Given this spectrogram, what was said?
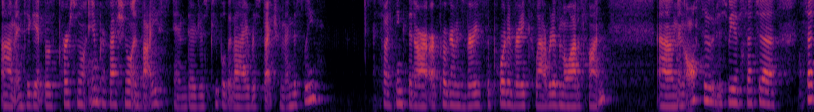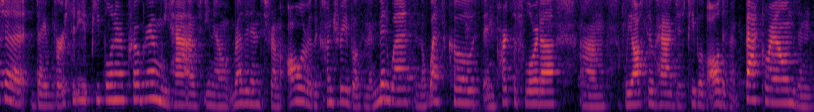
um, and to get both personal and professional advice. And they're just people that I respect tremendously. So I think that our, our program is very supportive, very collaborative, and a lot of fun. Um, and also just we have such a such a diversity of people in our program. We have, you know, residents from all over the country, both in the Midwest and the West Coast and parts of Florida. Um, we also have just people of all different backgrounds and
